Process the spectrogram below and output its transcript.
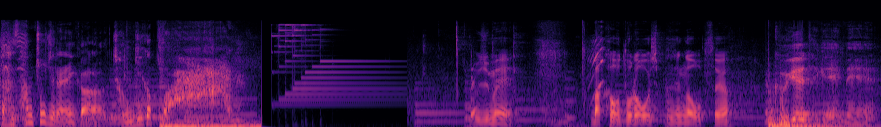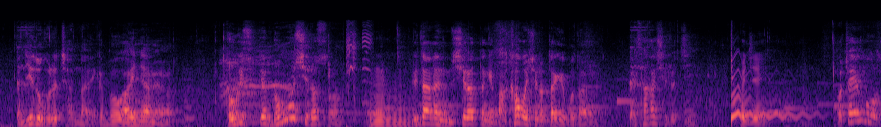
한 3초 지나니까 전기가 빡 요즘에 마카오 돌아오고 싶은 생각 없어요? 그게 되게 애매해. 니도 그렇지 않나. 그러니까 뭐가 있냐면 거기 있을 때 너무 싫었어. 음. 일단은 싫었던 게 마카오 싫었다기보다는 회사가 싫었지. 그지? 어차피 뭐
